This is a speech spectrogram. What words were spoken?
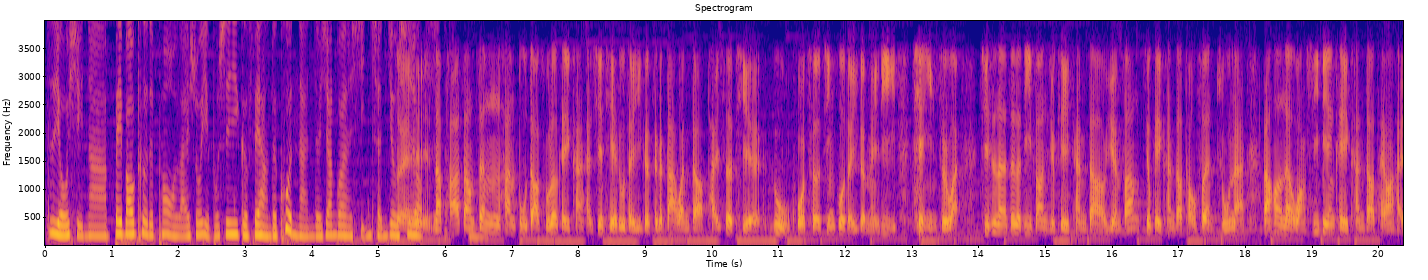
自由行啊、背包客的朋友来说，也不是一个非常的困难的相关的行程，就是哦。对，那爬上震撼步道，除了可以看海线铁路的一个这个大弯道，拍摄铁路火车经过的一个美丽倩影之外。其实呢，这个地方你就可以看到远方，就可以看到头份、竹南，然后呢，往西边可以看到台湾海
